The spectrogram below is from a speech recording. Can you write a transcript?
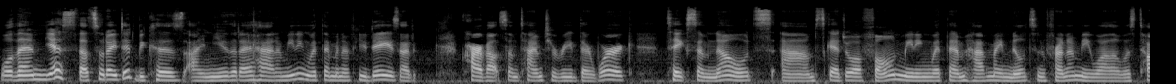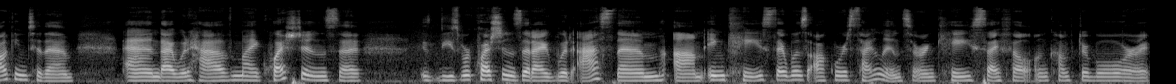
Well, then yes, that's what I did because I knew that I had a meeting with them in a few days. I'd carve out some time to read their work, take some notes, um, schedule a phone meeting with them, have my notes in front of me while I was talking to them, and I would have my questions that these were questions that I would ask them um, in case there was awkward silence or in case I felt uncomfortable or I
